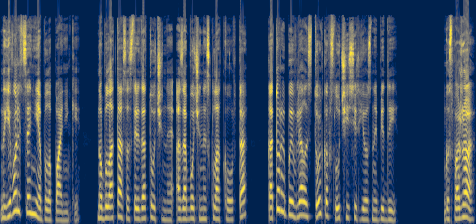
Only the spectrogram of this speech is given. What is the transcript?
На его лице не было паники, но была та сосредоточенная, озабоченная складка у рта, которая появлялась только в случае серьезной беды. «Госпожа!»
